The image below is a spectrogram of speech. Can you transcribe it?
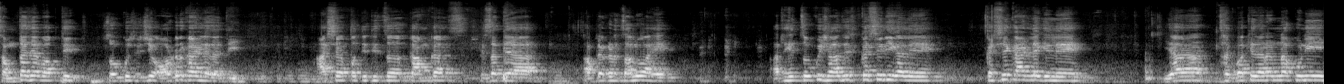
समताच्या बाबतीत चौकशीची ऑर्डर काढल्या जाते. अशा पद्धतीचं कामकाज हे सध्या आपल्याकडे चालू आहे. आता हे चौकशी आदेश कसे निघाले? कसे काढले गेले? या थकबाकीदारांना कोणी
